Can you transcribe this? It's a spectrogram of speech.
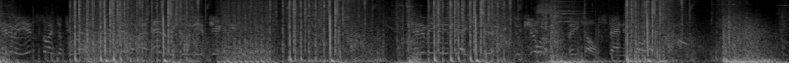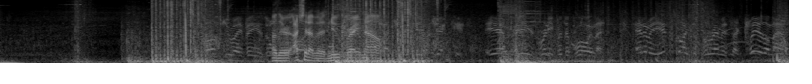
Enemy inside the perimeter. Clear them out. Enemies on the objective. Enemy near the HQ. Secure the VTOL. Standing by. Advanced UAV is oh, there. I should have a nuke right now. Capturing the objective. EMP is ready for deployment. Enemy inside the perimeter. Clear them out.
